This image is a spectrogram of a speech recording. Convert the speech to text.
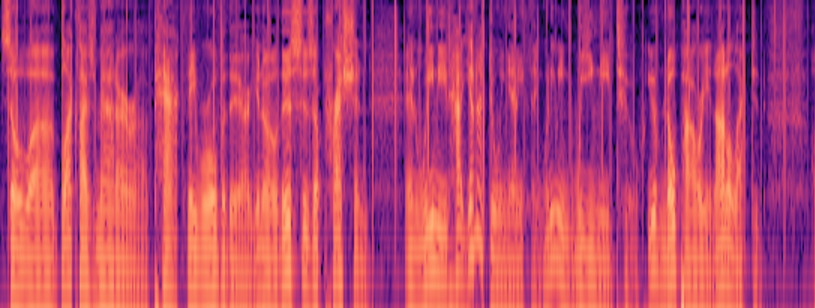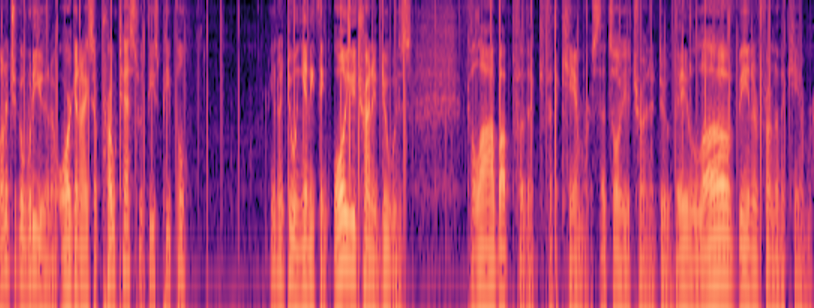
so uh, Black Lives Matter uh, PAC, they were over there. You know, this is oppression, and we need. You're not doing anything. What do you mean we need to? You have no power. You're not elected. Why don't you go? What are you going to organize a protest with these people? You're not doing anything. All you're trying to do is glob up for the for the cameras. That's all you're trying to do. They love being in front of the camera.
